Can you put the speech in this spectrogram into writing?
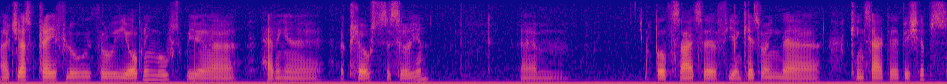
I'll just play through through the opening moves. We are having a, a closed Sicilian. Um, both sides uh, fianchettoing their kingside uh, bishops,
